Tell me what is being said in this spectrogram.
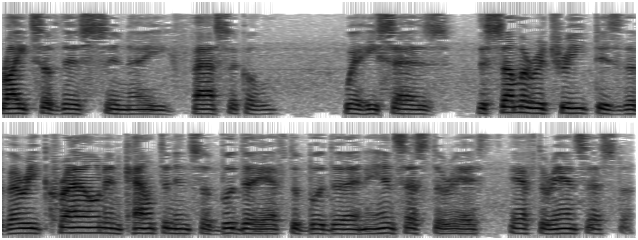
writes of this in a fascicle where he says, the summer retreat is the very crown and countenance of Buddha after Buddha and ancestor after ancestor,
